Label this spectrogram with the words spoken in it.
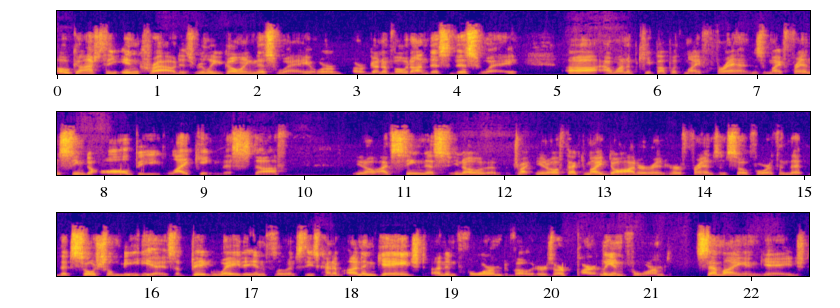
oh gosh, the in crowd is really going this way or or going to vote on this this way. Uh, I want to keep up with my friends. My friends seem to all be liking this stuff. You know, I've seen this, you know, try, you know, affect my daughter and her friends and so forth, and that that social media is a big way to influence these kind of unengaged, uninformed voters, or partly informed, semi-engaged,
